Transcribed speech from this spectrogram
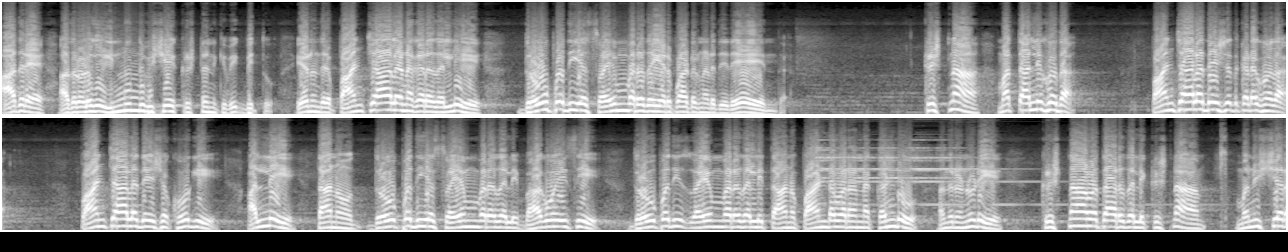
ಆದರೆ ಅದರೊಳಗೆ ಇನ್ನೊಂದು ವಿಷಯ ಕೃಷ್ಣನ ಕಿವಿಗೆ ಬಿತ್ತು. ಏನಂದ್ರೆ ಪಾಂಚಾಲ ನಗರದಲ್ಲಿ ದ್ರೌಪದಿಯ ಸ್ವಯಂವರದ ಏರ್ಪಾಟು ನಡೆದಿದೆ ಅಂತ. ಕೃಷ್ಣ ಮತ್ತೆ ಅಲ್ಲಿಗೆ ಹೋದ. ಪಾಂಚಾಲ ದೇಶದ ಕಡೆಗೆ ಹೋದ. ಪಾಂಚಾಲ ದೇಶಕ್ಕೆ ಹೋಗಿ ಅಲ್ಲಿ ತಾನು ದ್ರೌಪದಿಯ ಸ್ವಯಂವರದಲ್ಲಿ ಭಾಗವಹಿಸಿ ದ್ರೌಪದಿ ಸ್ವಯಂವರದಲ್ಲಿ ತಾನು ಪಾಂಡವರನ್ನು ಕಂಡು ಅಂದ್ರೆ ನೋಡಿ ಕೃಷ್ಣಾವತಾರದಲ್ಲಿ ಕೃಷ್ಣ ಮನುಷ್ಯರ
